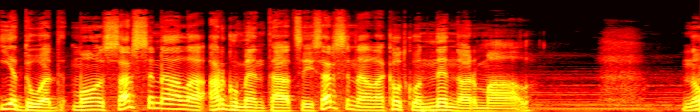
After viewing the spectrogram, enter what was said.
iedod mūzes arsenālā, argumentācijas arsenālā kaut ko nenormālu. Nu,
